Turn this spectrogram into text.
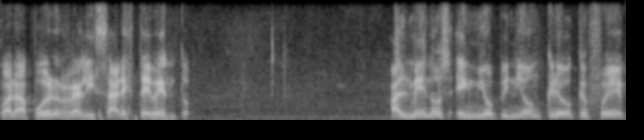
para poder realizar este evento. Al menos en mi opinión creo que fue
